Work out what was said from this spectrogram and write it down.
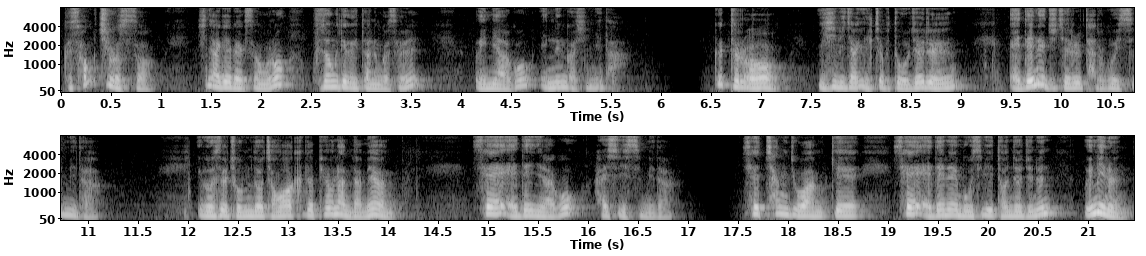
그 성취로서 신약의 백성으로 구성되어 있다는 것을 의미하고 있는 것입니다. 끝으로 22장 1절부터 5절은 에덴의 주제를 다루고 있습니다. 이것을 좀 더 정확하게 표현한다면 새 에덴이라고 할 수 있습니다. 새 창조와 함께 새 에덴의 모습이 던져주는 의미는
